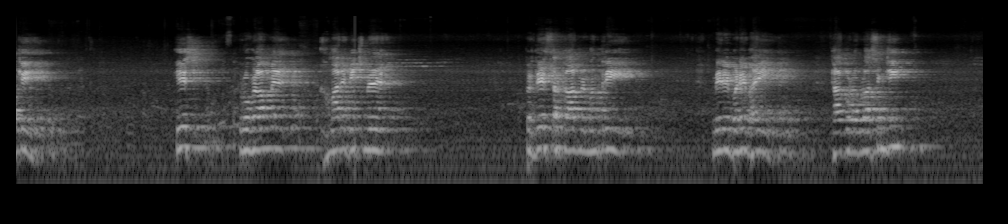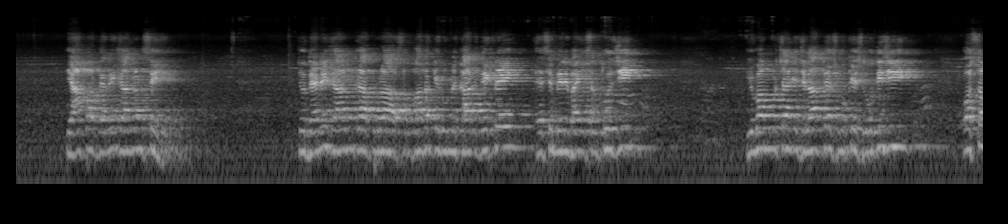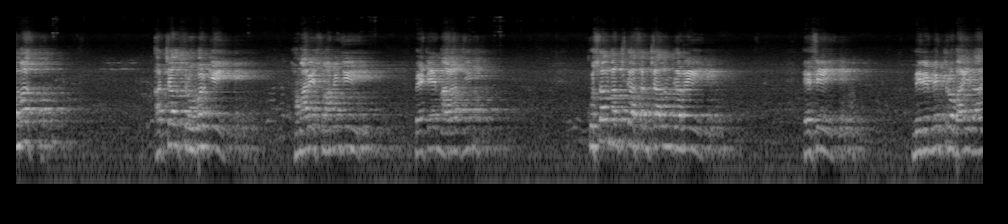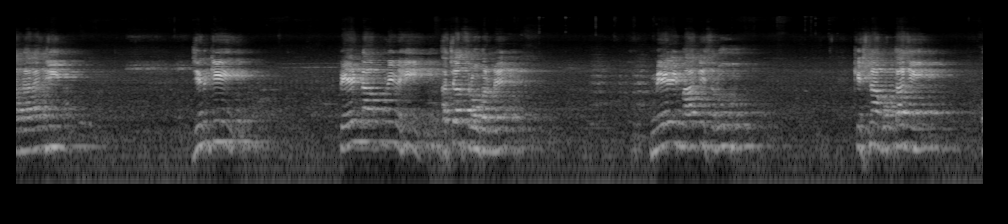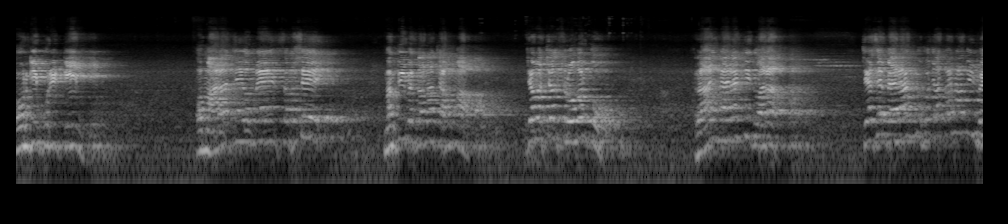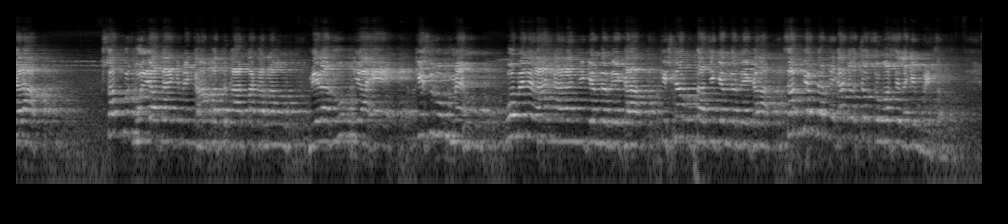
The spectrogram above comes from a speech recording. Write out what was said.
के इस प्रोग्राम में, हमारे बीच में प्रदेश सरकार में मंत्री, मेरे बड़े भाई ठाकुर अवरा सिंह जी, यहाँ पर दैनिक जागरण से, जो दैनिक जागरण का पूरा संपादक के रूप में कार्य देख रहे ऐसे मेरे भाई संतोष जी, युवा मोर्चा के जिलाध्यक्ष मुकेश लोधी जी और समस्त अचल सरोवर के हमारे स्वामी जी बैठे महाराज जी कुशल मंच का संचालन कर रहे ऐसे मेरे मित्र भाई राजनारायण जी, जिनकी प्रेरणा पूरी रही अचल सरोवर में, मेरी माँ के स्वरूप कृष्णा गुप्ता जी और उनकी पूरी टीम और महाराज जी और मैं सबसे मंत्री बताना चाहूँगा, जब अचल सरोवर को राजनारायण जी द्वारा जैसे बैराग हो जाता है ना आदमी बैराग, सब कुछ भूल जाता है कि मैं कहाँ पत्रकारिता कर रहा हूँ, मेरा रूप क्या है, किस रूप में हूँ? वो मैंने राजनारायण जी के अंदर देखा, कृष्णा गुप्ता जी के अंदर देखा, सबके अंदर देखा जो अचल सरोवर से लगे हुए सब।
